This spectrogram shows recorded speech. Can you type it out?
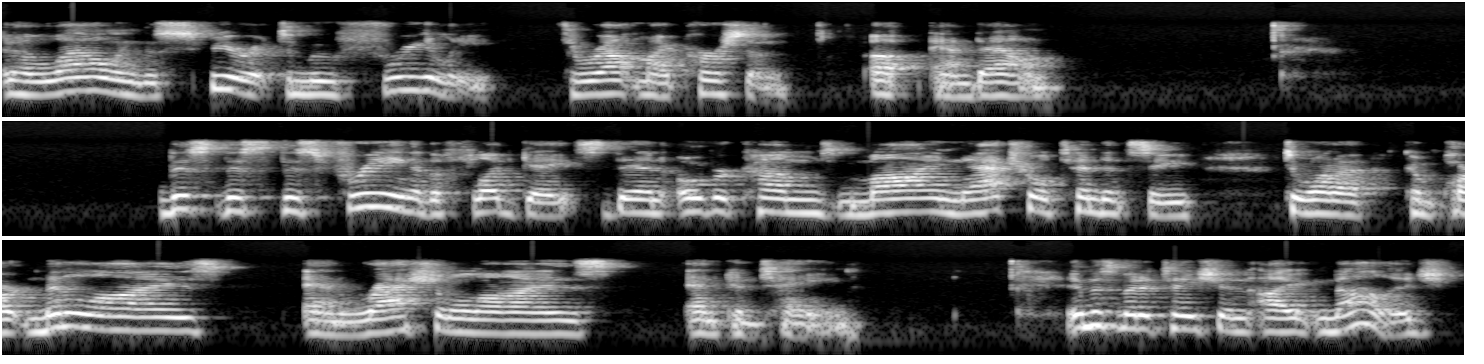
and allowing the spirit to move freely throughout my person, up and down this this this freeing of the floodgates then overcomes my natural tendency to want to compartmentalize and rationalize and contain. In this meditation, I acknowledge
